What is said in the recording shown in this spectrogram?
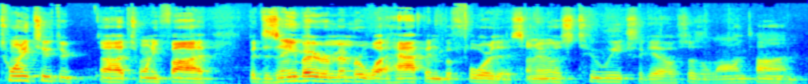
22 through uh, 25, but does anybody remember what happened before this? I know it was two weeks ago, so it was a long time.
